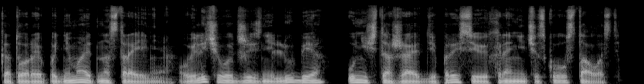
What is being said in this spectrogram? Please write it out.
которые поднимают настроение, увеличивают жизнелюбие, уничтожают депрессию и хроническую усталость.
